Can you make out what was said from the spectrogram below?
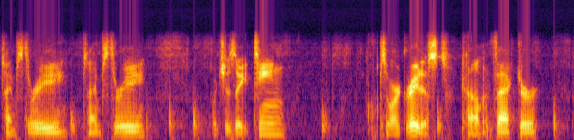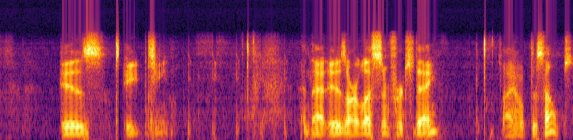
times 3 times 3, which is 18. So our greatest common factor is 18. And that is our lesson for today. I hope this helps.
